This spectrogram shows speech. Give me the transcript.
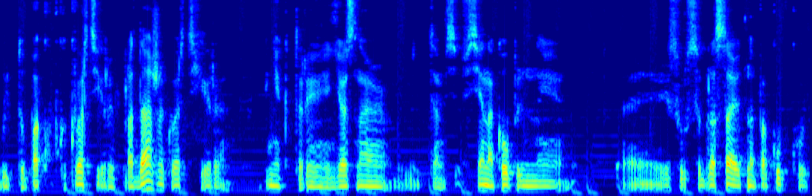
будь то покупка квартиры, продажа квартиры. Некоторые, я знаю, там все накопленные э, ресурсы бросают на покупку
